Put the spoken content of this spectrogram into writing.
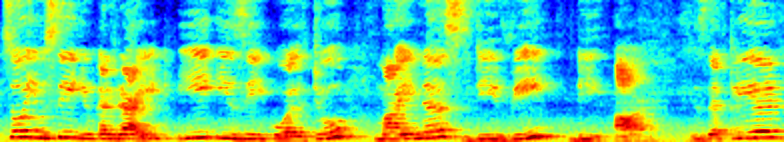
So you see you can write E is equal to minus dV dr. Is that clear?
